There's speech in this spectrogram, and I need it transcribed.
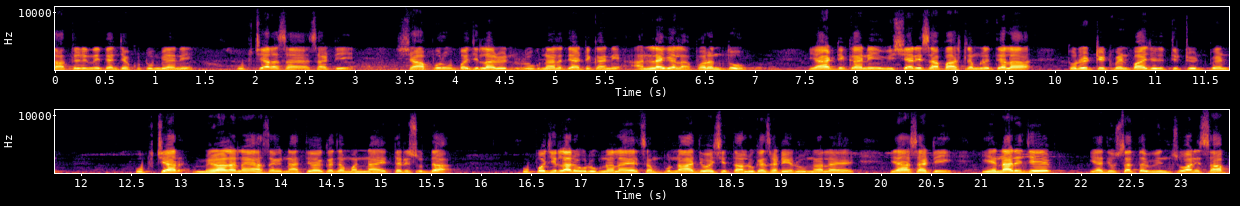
तातडीने त्यांच्या कुटुंबियांनी उपचारासाठी शहापूर उपजिल्हा रुग्णालय त्या ठिकाणी आणला गेला. परंतु या ठिकाणी विषारी साप असल्यामुळे त्याला त्वरित ट्रीटमेंट पाहिजे होती. ती ट्रीटमेंट उपचार मिळाला नाही असं नातेवाईकाचं म्हणणं आहे. तरीसुद्धा उपजिल्हा रुग्णालय संपूर्ण आदिवासी तालुक्यासाठी रुग्णालय आहे. यासाठी येणारे जे या दिवसात तर विंचू आणि साप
